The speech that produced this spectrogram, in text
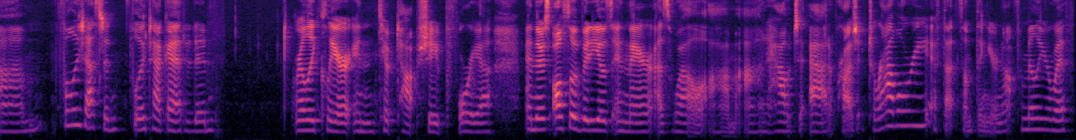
Um, fully tested, fully tech edited, really clear in tip-top shape for you. And there's also videos in there as well um, on how to add a project to Ravelry if that's something you're not familiar with,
